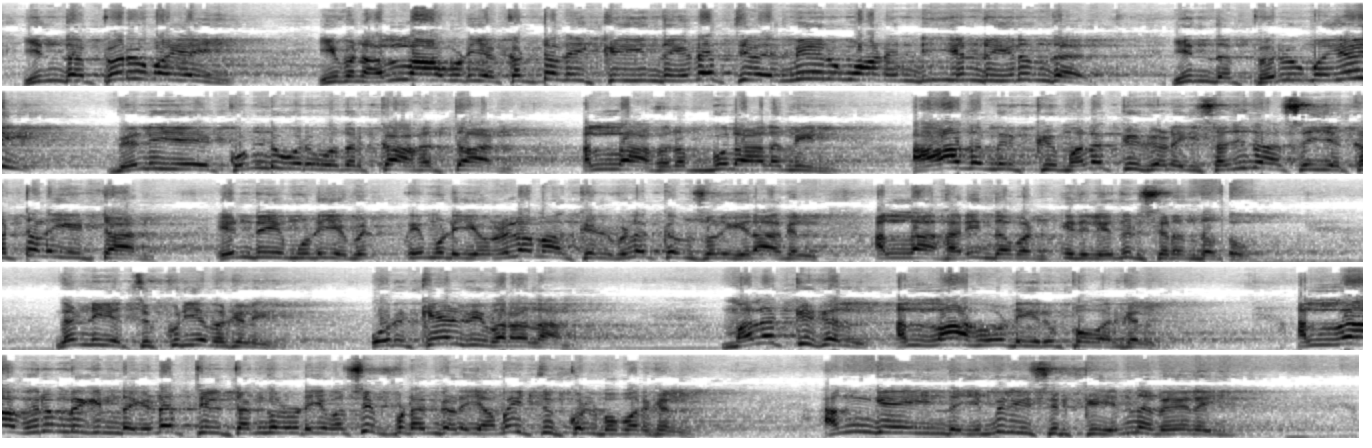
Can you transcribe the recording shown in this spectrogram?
இந்த பெருமையை இவன் அல்லாஹ்வுடைய கட்டளைக்கு இந்த இடத்திலே மீறுவான் என்று இருந்த இந்த பெருமையை வெளியே கொண்டு வருவதற்காகத்தான் அல்லாஹ் ரப்புல் ஆலமீன் ஆதமிற்கு மலக்குகளை சஜிதா செய்ய கட்டளையிட்டான் என்று எம்முடைய எம்முடைய இளமாக்கள் விளக்கம் சொல்கிறார்கள். அல்லாஹ் அறிந்தவன் இதில் எதிர் சிறந்ததோ? கண்ணியத்துக்குரியவர்களில் ஒரு கேள்வி வரலாம். மலக்குகள் அல்லாஹோடு இருப்பவர்கள் அல்லாஹ் விரும்புகின்ற இடத்தில் தங்களுடைய வசிப்பிடங்களை அமைத்துக் கொள்பவர்கள் அங்கே இந்த இபிலிசிற்கு என்ன வேலை?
